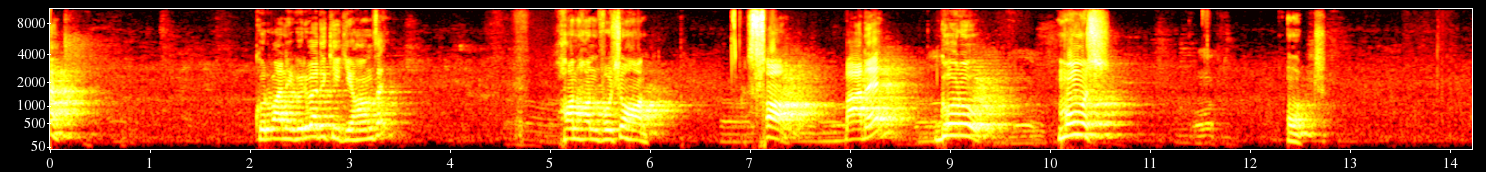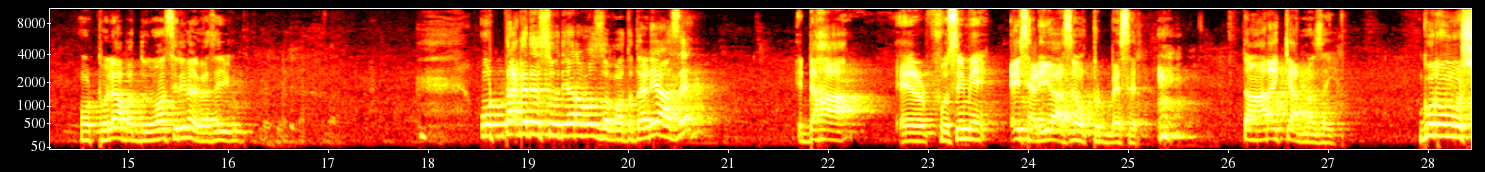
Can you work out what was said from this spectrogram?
কুরবানি করিবা কি কি হন যায়? হন হন পশু হন। স বাদে গরু, মোষ। উঠ। উঠ হলে আবার দুর্মা সিঁড়ি ফেলে বেসাই উঠ থাকাতে সৌদি আরব জগত তাড়িয়ে আছে। ডাহা এর ফুসিমে এই শাড়িও আছে উঠুট বেসের তাঁরা কি আর না যাই গরু, মোষ।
